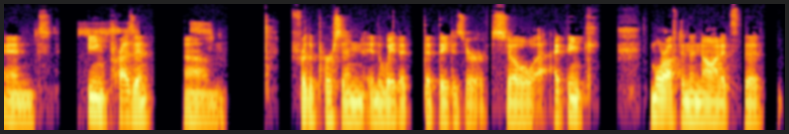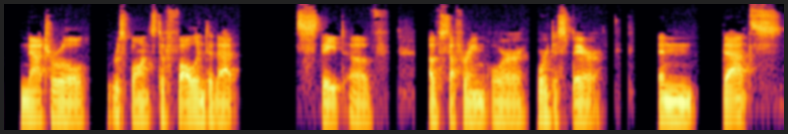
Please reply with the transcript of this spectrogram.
and being present um, for the person in the way that that they deserve. So I think more often than not, it's the natural response to fall into that state of of suffering or or despair and that's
